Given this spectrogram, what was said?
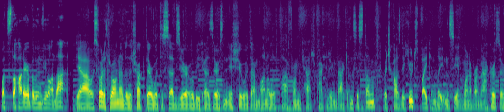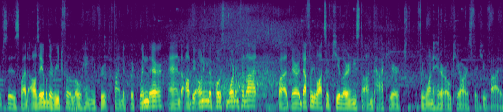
What's the hot air balloon view on that? Yeah, I was sort of thrown under the truck there with the Sev Zero because there's an issue with our monolith platform cache packaging backend system, which caused a huge spike in latency in one of our macro services. But I was able to reach for the low hanging fruit to find a quick win there, and I'll be owning the post mortem for that. But there are definitely lots of key learnings to unpack here if we want to hit our OKRs for Q5.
